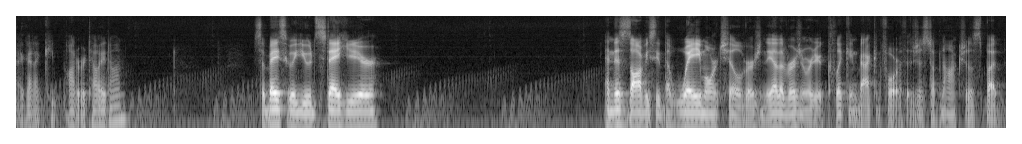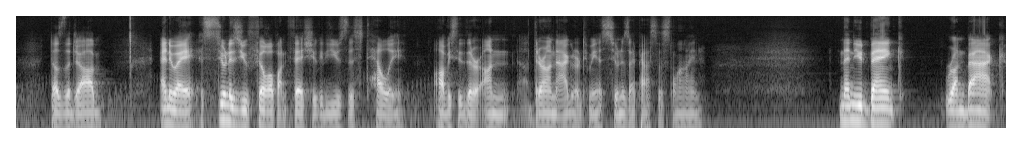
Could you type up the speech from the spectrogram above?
I gotta keep auto retaliate on. So basically, you would stay here. And this is obviously the way more chill version. The other version where you're clicking back and forth is just obnoxious, but does the job. Anyway, as soon as you fill up on fish, you could use this telly. Obviously, they're un they're on aggro to me as soon as I pass this line. And then you'd bank, run back,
